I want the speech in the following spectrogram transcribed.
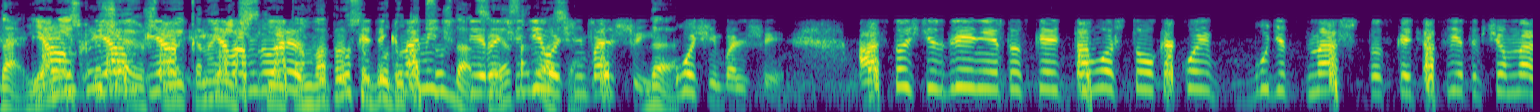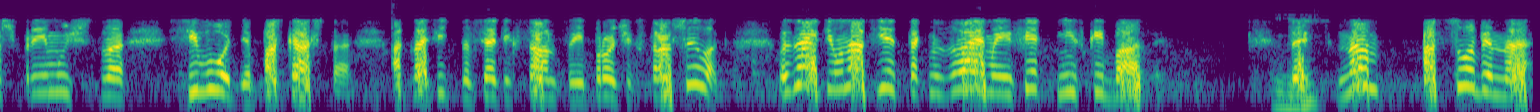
Да, я, я не исключаю, я, что я, экономические я говорю, там вопросы сказать, будут обсуждаться. Я согласен. очень большие, да. очень большие. А с точки зрения, так сказать, того, что какой будет наш, так сказать, ответ и в чем наше преимущество сегодня пока что относительно всяких санкций и прочих страшилок, вы знаете, у нас есть так называемый эффект низкой базы. Угу. То есть нам особенно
